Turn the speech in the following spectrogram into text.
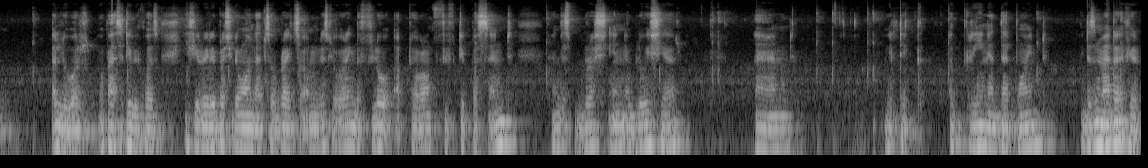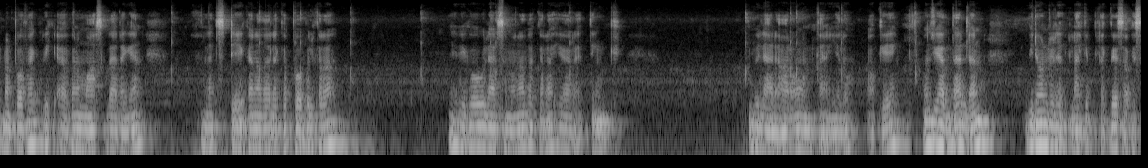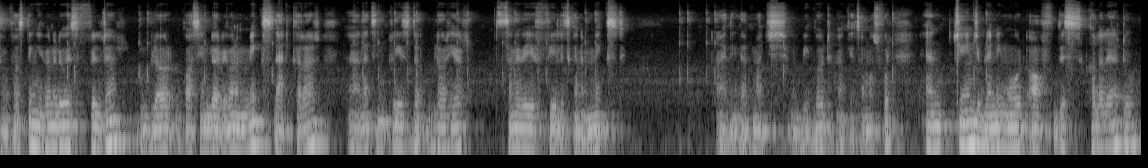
a lower opacity because if you really brush you don't want that so bright. So I'm just lowering the flow up to around 50% and just brush in a bluish here. And we'll take a green at that point. It doesn't matter if you're not perfect we are gonna mask that again. Let's take another like a purple color. There we go we'll add some another color here I think we'll add our own kind of yellow okay? Once you have that done we don't really like it like this okay? So first thing you're gonna do is filter blur Gaussian blur. We're gonna mix that color and let's increase the blur here. Some way you feel it's kind of mixed. I think that much would be good. Okay it's almost full. And change blending mode of this color layer to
